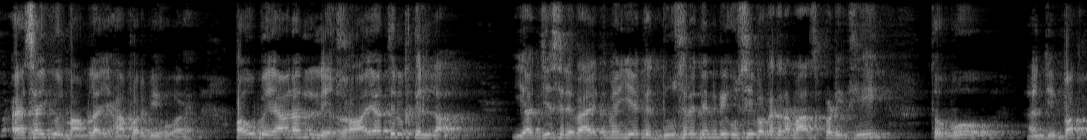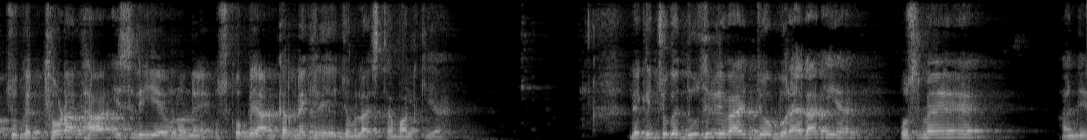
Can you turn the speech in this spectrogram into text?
تو ایسا ہی کوئی معاملہ یہاں پر بھی ہوا ہے۔ او بیان لغایت القلہ، یا جس روایت میں یہ کہ دوسرے دن بھی اسی وقت نماز پڑھی تھی، تو وہ ہاں جی وقت چونکہ تھوڑا تھا، اس لیے انہوں نے اس کو بیان کرنے کے لیے جملہ استعمال کیا ہے۔ لیکن چونکہ دوسری روایت جو برعیدہ کی ہے، اس میں ہاں جی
